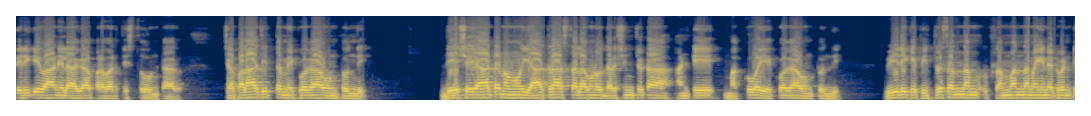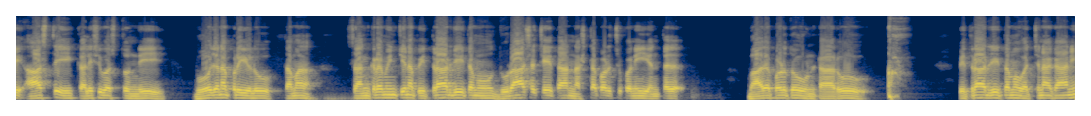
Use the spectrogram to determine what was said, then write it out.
పిరికివాణిలాగా ప్రవర్తిస్తూ ఉంటారు. చపలాచిత్తం ఎక్కువగా ఉంటుంది. దేశయాటనము యాత్రాస్థలమును దర్శించుట అంటే మక్కువ ఎక్కువగా ఉంటుంది. వీరికి పితృసంధం సంబంధమైనటువంటి ఆస్తి కలిసి వస్తుంది. భోజన ప్రియులు తమ సంక్రమించిన పిత్రార్జితము దురాశ చేత నష్టపరుచుకొని ఎంత బాధపడుతూ ఉంటారు? పిత్రార్జితము వచ్చినా కానీ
